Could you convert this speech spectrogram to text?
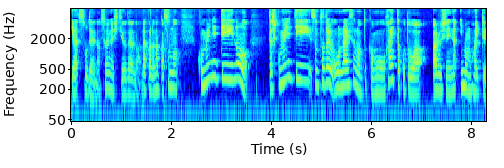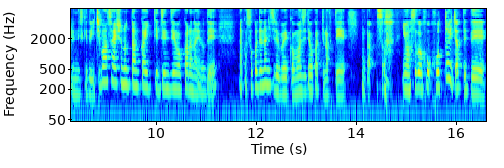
いやそうだよな。そういうの必要だよな。だからなんかそのコミュニティの私コミュニティその例えばオンラインサロンとかも入ったことはあるし今も入ってるんですけど一番最初の段階って全然わからないのでなんかそこで何すればいいかマジで分かってなくてなんかそ 今すごいほほっといちゃってて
